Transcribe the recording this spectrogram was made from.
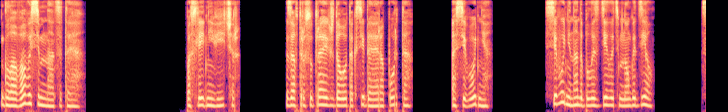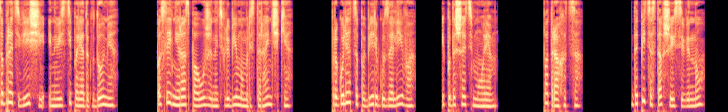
Глава 18 Последний вечер. Завтра с утра их ждало такси до аэропорта. А сегодня... Сегодня надо было сделать много дел. Собрать вещи и навести порядок в доме. Последний раз поужинать в любимом ресторанчике. Прогуляться по берегу залива и подышать морем. Потрахаться. Допить оставшееся вино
